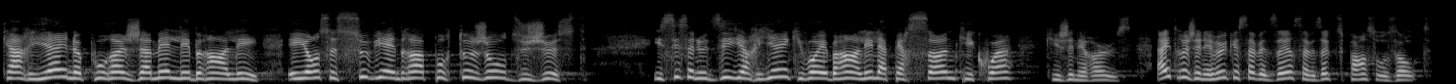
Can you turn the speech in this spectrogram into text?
car rien ne pourra jamais l'ébranler et on se souviendra pour toujours du juste. Ici, ça nous dit, il n'y a rien qui va ébranler la personne qui est quoi? Qui est généreuse. Être généreux, qu'est-ce que ça veut dire? Ça veut dire que tu penses aux autres.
